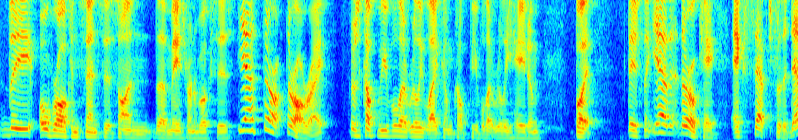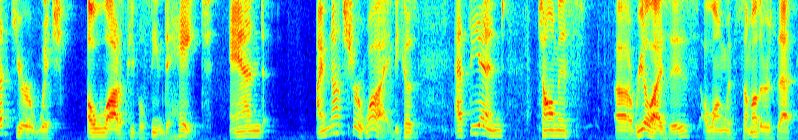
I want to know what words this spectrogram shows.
the overall consensus on the Maze Runner books is, yeah, they're they're all right. There's a couple people that really like them, a couple people that really hate them, but they just think, yeah, they're okay, except for the Death Cure, which a lot of people seem to hate, and I'm not sure why, because at the end, Thomas uh, realizes, along with some others, that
